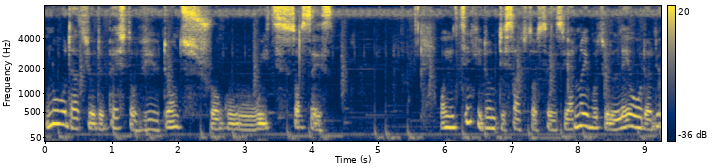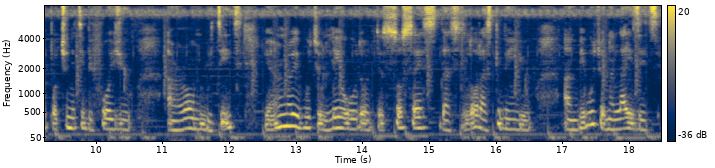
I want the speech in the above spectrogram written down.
know that you're the best of you. Don't struggle with success. When you think you don't deserve success, you are not able to lay hold on the opportunity before you and run with it. You are not able to lay hold on the success that the Lord has given you and be able to analyze it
